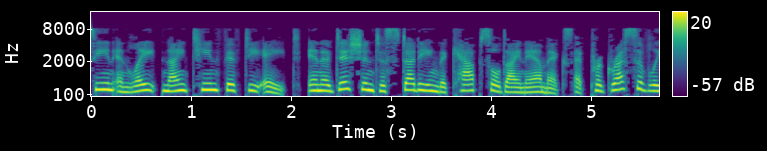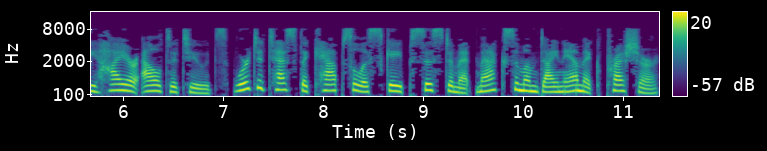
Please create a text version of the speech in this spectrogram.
seen in late 1958 in addition to studying the capsule dynamics at progressively higher altitudes were to test the capsule escape system at maximum dynamic pressure,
